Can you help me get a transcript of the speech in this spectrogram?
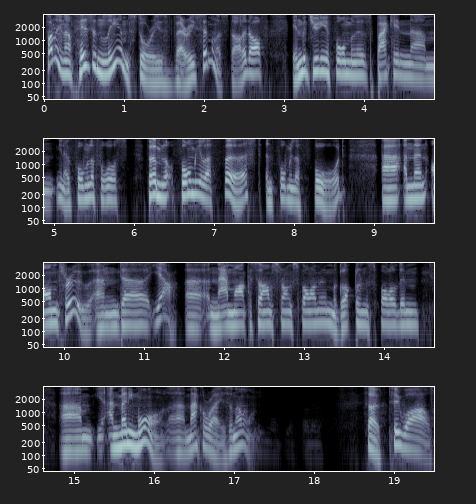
funnily enough, his and Liam's story is very similar. Started off in the junior formulas back in, um, you know, Formula Force, Formula, Formula First and Formula Ford, uh, and then on through. And uh, yeah, uh, and now Marcus Armstrong's followed him, McLaughlin's followed him, um, and many more. Uh, McElrea is another one. So too wild,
